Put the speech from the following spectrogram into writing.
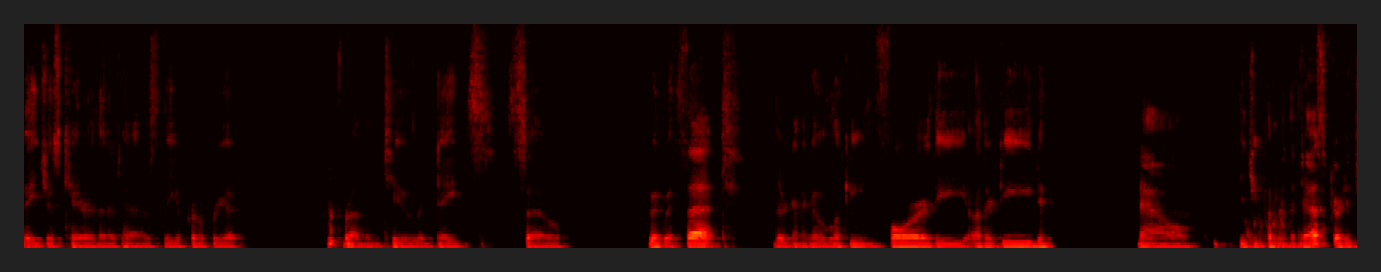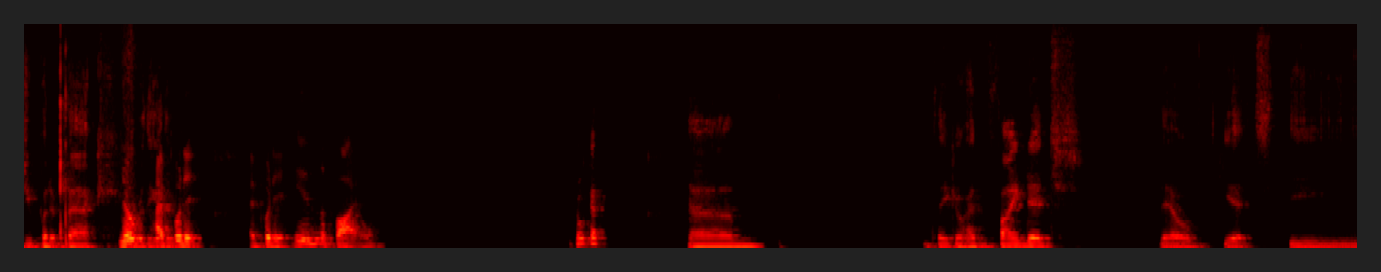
They just care that it has the appropriate from and to and dates. So good with that. They're gonna go looking for the other deed. Now, did you put it in the desk or did you put it back? Nope. I put it I put it in the file. Okay. Um, they go ahead and find it. They'll get the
